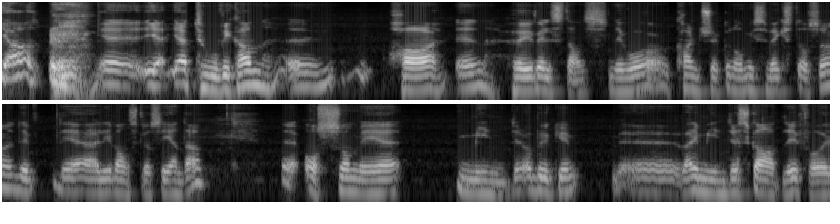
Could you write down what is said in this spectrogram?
Ja, jeg, jeg tror vi kan eh, ha en høy velstandsnivå, kanskje økonomisk vekst også. Det, det er litt vanskelig å si enda. Også med mindre å bruke være mindre skadelig for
